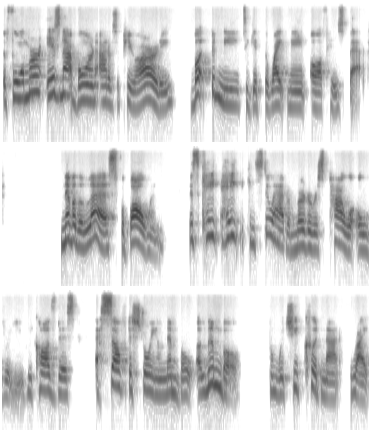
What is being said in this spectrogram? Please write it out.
The former is not born out of superiority, but the need to get the white man off his back. Nevertheless, for Baldwin, This hate can still have a murderous power over you. He calls this a self destroying limbo, a limbo from which he could not write.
